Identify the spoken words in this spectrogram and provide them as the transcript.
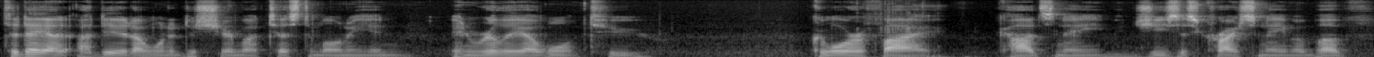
today I, I, did, I wanted to share my testimony, and, and really I want to glorify God's name and Jesus Christ's name above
